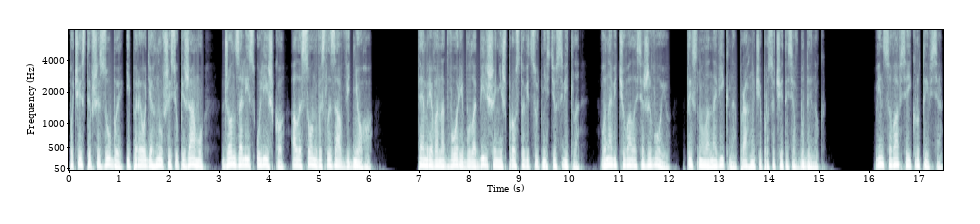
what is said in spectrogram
Почистивши зуби і переодягнувшись у піжаму, Джон заліз у ліжко, але сон вислизав від нього. Темрява на дворі була більше, ніж просто відсутністю світла. Вона відчувалася живою, тиснула на вікна, прагнучи просочитися в будинок. Він совався і крутився.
